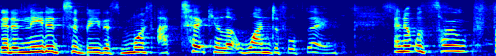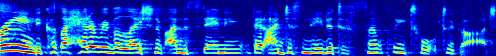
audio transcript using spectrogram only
that it needed to be this most articulate, wonderful thing. And it was so freeing because I had a revelation of understanding that I just needed to simply talk to God.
